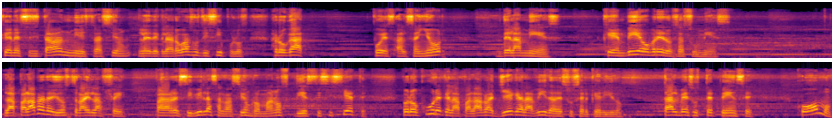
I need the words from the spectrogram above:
que necesitaban administración, le declaró a sus discípulos, rogad pues al Señor de la mies, que envíe obreros a su mies. La palabra de Dios trae la fe para recibir la salvación, Romanos 10, 17. Procure que la palabra llegue a la vida de su ser querido. Tal vez usted piense, ¿cómo?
